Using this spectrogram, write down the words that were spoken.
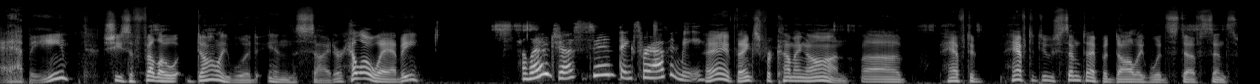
Abby. She's a fellow Dollywood insider. Hello, Abby. Hello, Justin. Thanks for having me. Hey, thanks for coming on. Uh, have to have to do some type of Dollywood stuff since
